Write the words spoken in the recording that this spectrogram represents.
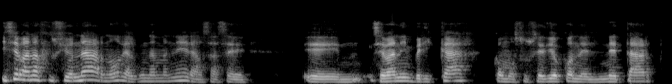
Y se van a fusionar, ¿no? De alguna manera, o sea, se, eh, se van a imbricar como sucedió con el NetArt.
